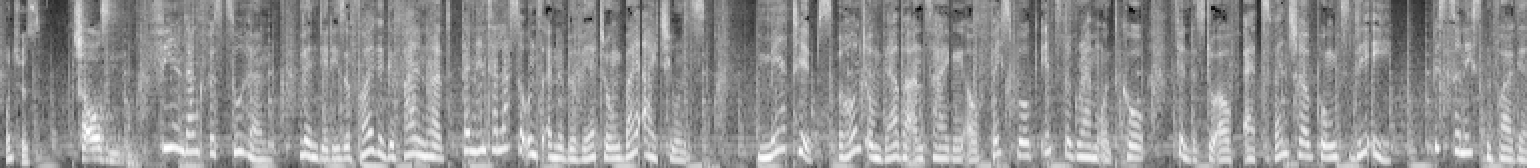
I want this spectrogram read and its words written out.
und tschüss. Tschaußen. Vielen Dank fürs Zuhören. Wenn dir diese Folge gefallen hat, dann hinterlasse uns eine Bewertung bei iTunes. Mehr Tipps rund um Werbeanzeigen auf Facebook, Instagram und Co findest du auf adventure.de. Bis zur nächsten Folge.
